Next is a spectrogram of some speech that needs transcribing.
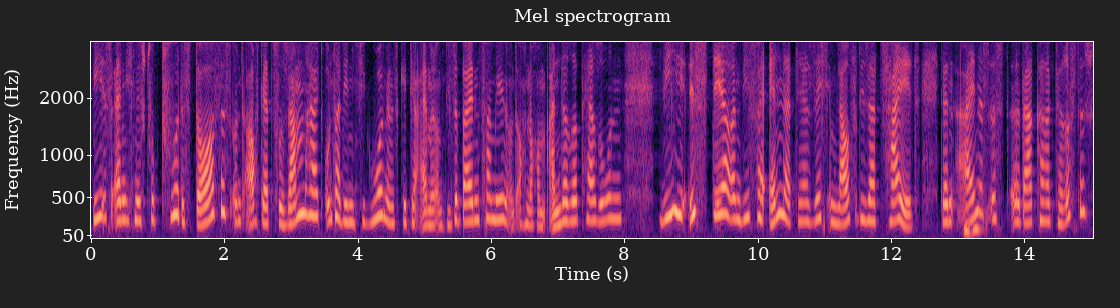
wie ist eigentlich eine Struktur des Dorfes und auch der Zusammenhalt unter den Figuren, denn es geht ja einmal um diese beiden Familien und auch noch um andere Personen. Wie ist der und wie verändert der sich im Laufe dieser Zeit? Denn eines ist äh, da charakteristisch,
